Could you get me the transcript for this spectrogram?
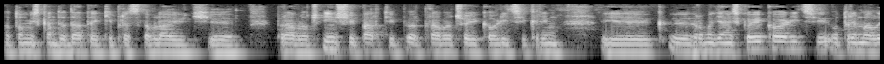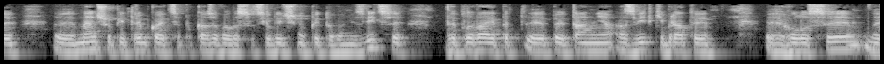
Натомість кандидати, які представляють е, правлач інші партії правлячої коаліції, крім е, е, громадянської коаліції, отримали е, меншу підтримку, як це показували соціологічні опитування. Звідси випливає е, питання: а звідки брати е, голоси е,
